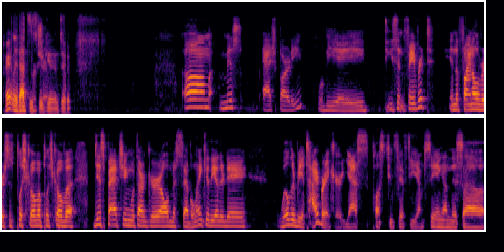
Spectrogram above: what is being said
Apparently that's this For sure. weekend too. Um, Miss Ash Barty will be a decent favorite in the final versus Pliskova. Pliskova dispatching with our girl Miss Sabalenka the other day. Will there be a tiebreaker? Yes, plus 250. I'm seeing on this uh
